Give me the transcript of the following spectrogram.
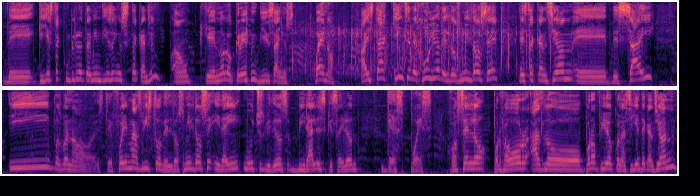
De que ya está cumpliendo también 10 años esta canción, aunque no lo crean, 10 años. Bueno, ahí está, 15 de julio del 2012, esta canción eh, de Sai. Y pues bueno, este fue el más visto del 2012 y de ahí muchos videos virales que salieron después. Joselo, por favor, haz lo propio con la siguiente canción.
